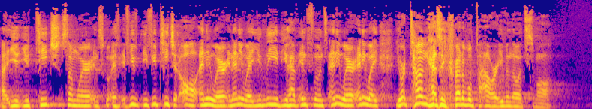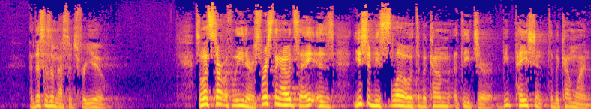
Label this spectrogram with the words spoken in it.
Uh, you, you teach somewhere in school. If, if, you, if you teach at all, anywhere, in any way, you lead, you have influence anywhere, anyway, your tongue has incredible power, even though it's small. And this is a message for you. So let's start with leaders. First thing I would say is you should be slow to become a teacher, be patient to become one.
